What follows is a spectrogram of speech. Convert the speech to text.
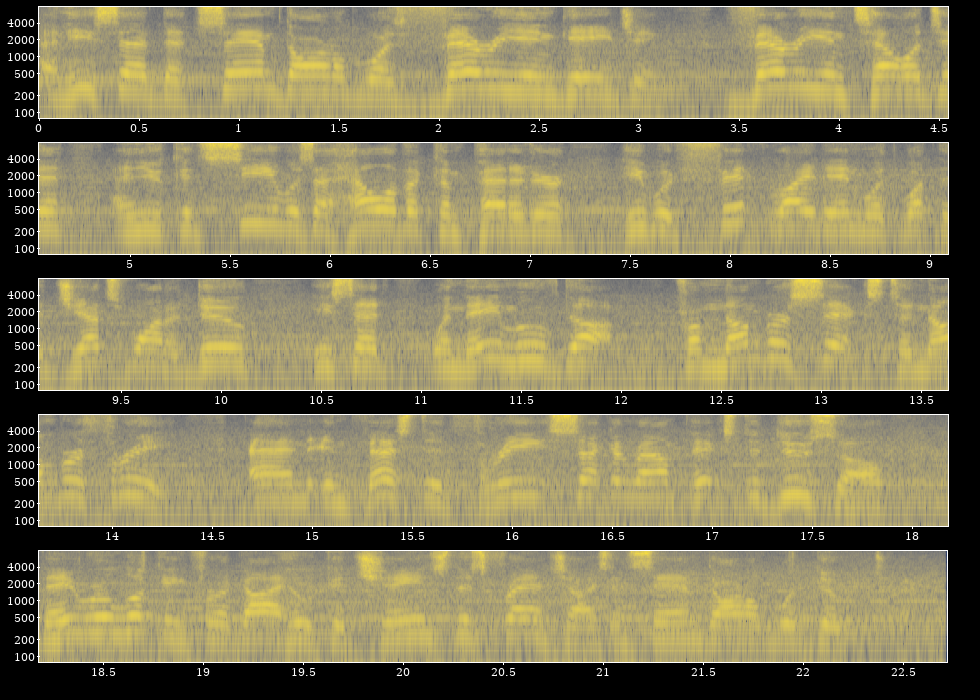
And he said that Sam Darnold was very engaging, very intelligent, and you could see he was a hell of a competitor. He would fit right in with what the Jets want to do. He said when they moved up from number six to number three and invested three second round picks to do so, they were looking for a guy who could change this franchise, and Sam Darnold would do it.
